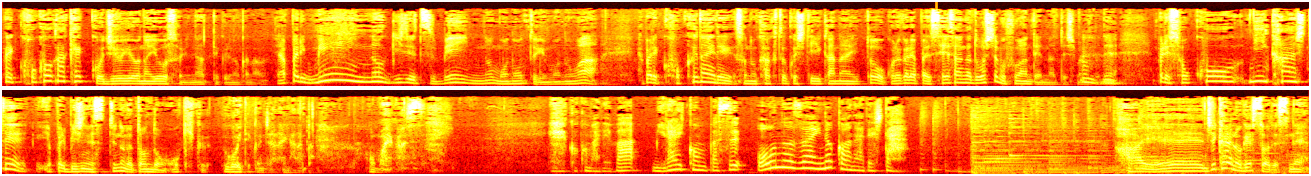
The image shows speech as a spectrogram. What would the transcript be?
ぱりここが結構重要な要素になってくるのかな。やっぱりメインの技術メインのものというものはやっぱり国内でその獲得していかないとこれからやっぱり生産がどうしても不安定になってしまうので、うんうん、やっぱりそこに関してやっぱりビジネスっていうのがどんどん大きく動いていくんじゃないかなと思います。はい。えー、ここまでは未来コンパス大野財のコーナーでした。はい、えー、次回のゲストはですね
